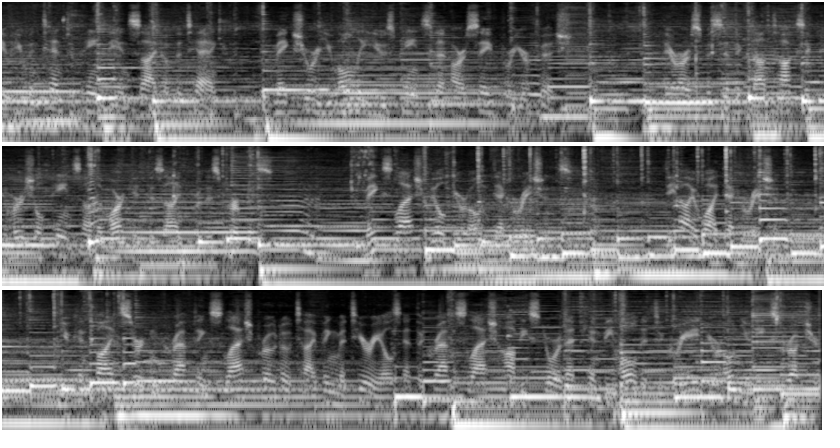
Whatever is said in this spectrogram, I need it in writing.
If you intend to paint the inside of the tank, make sure you only use paints that are safe for your fish. There are specific non-toxic commercial paints on the market designed for this purpose. Make slash build your own decorations. DIY decoration. Slash prototyping materials at the craft slash hobby store that can be molded to create your own unique structure.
